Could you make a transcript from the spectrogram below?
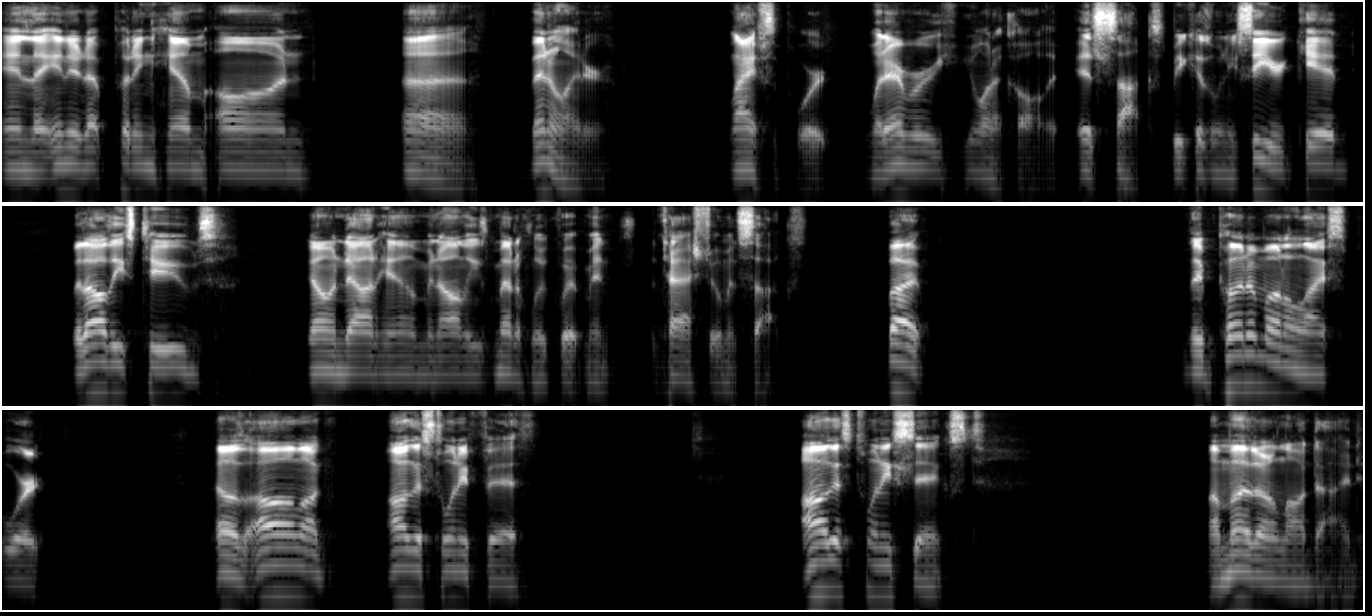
and they ended up putting him on uh, ventilator, life support, whatever you want to call it. It sucks because when you see your kid with all these tubes going down him and all these medical equipment attached to him. It sucks. But they put him on a life support. That was all on August 25th. August 26th, my mother in law died.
